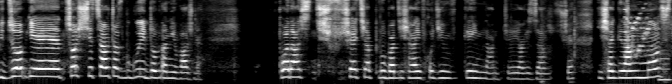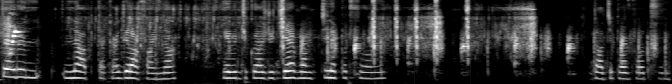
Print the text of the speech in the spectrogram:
Widzowie, coś się cały czas buguje, dobra, nieważne. Po raz trzecia próba, dzisiaj wchodzimy w Game Launcher, jak zawsze. Dzisiaj gram Monster Lab, taka gra fajna. Nie wiem, czy kojarzycie, mam tyle potworów. Tacy po potwór.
